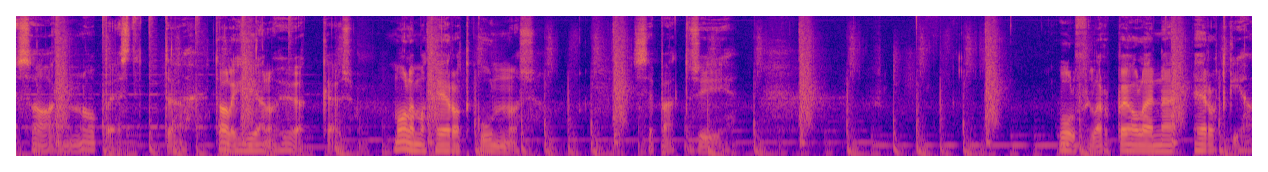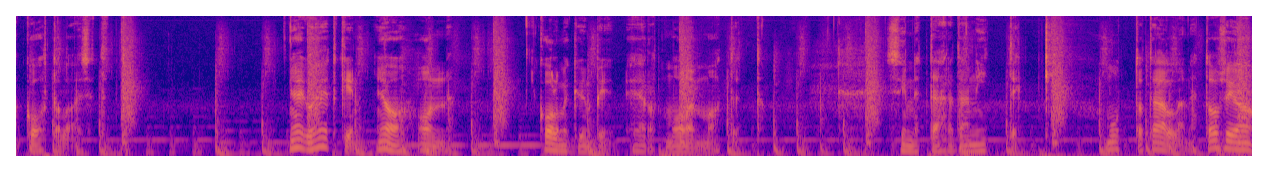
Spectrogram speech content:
saada nopeasti tää. Tää oli hieno hyökkäys. Molemmat herot kunnos. Se päättyi siihen. Wolfilla rupeaa olemaan nämä herotkin ihan kohtalaiset. Eikö hetkin? Joo, on. 30 herot molemmat, että sinne tähdätään itsekin. Mutta tällainen. Tosiaan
